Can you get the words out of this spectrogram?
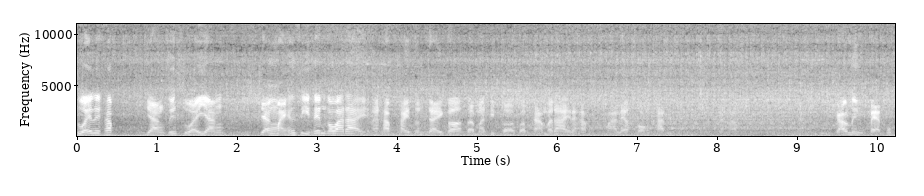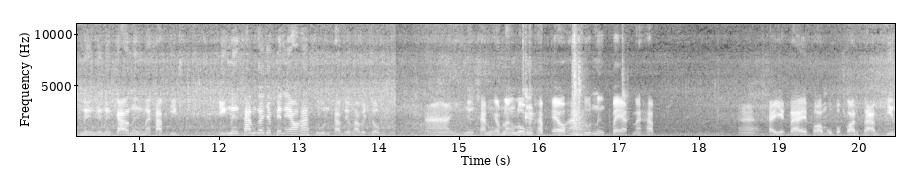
สวยๆเลยครับยางสวยๆยาง ยางใหม่ทั้ง 4 เส้นก็ว่าได้นะครับ ใครสนใจก็สามารถติดต่อสอบถามมาได้นะครับ มาแล้ว 2 คันนะครับ 918611191 นะครับ อีกอีกหนึ่งคันก็จะเป็น L50 ครับ เดี๋ยวพาไปชม อ่า อีกหนึ่งคันกำลังลงครับ L5018 นะครับ อ่า ใครอยากได้พร้อมอุปกรณ์ 3 ชิ้น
